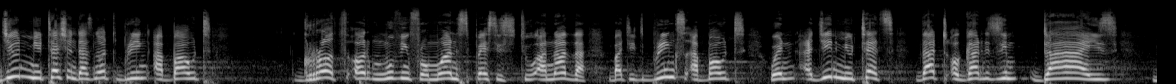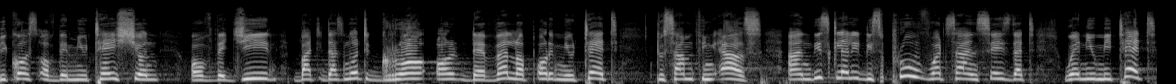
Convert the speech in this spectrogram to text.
gene mutation does not bring about growth or moving from one species to another, but it brings about when a gene mutates, that organism dies because of the mutation of the gene, but it does not grow or develop or mutate to something else. And this clearly disproves what science says that when you mutate,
